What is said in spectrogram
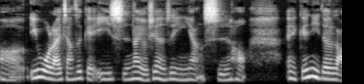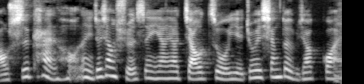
呃，以我来讲是给医师，那有些人是营养师哈，诶，给你的老师看哈，那你就像学生一样要交作业，就会相对比较乖，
